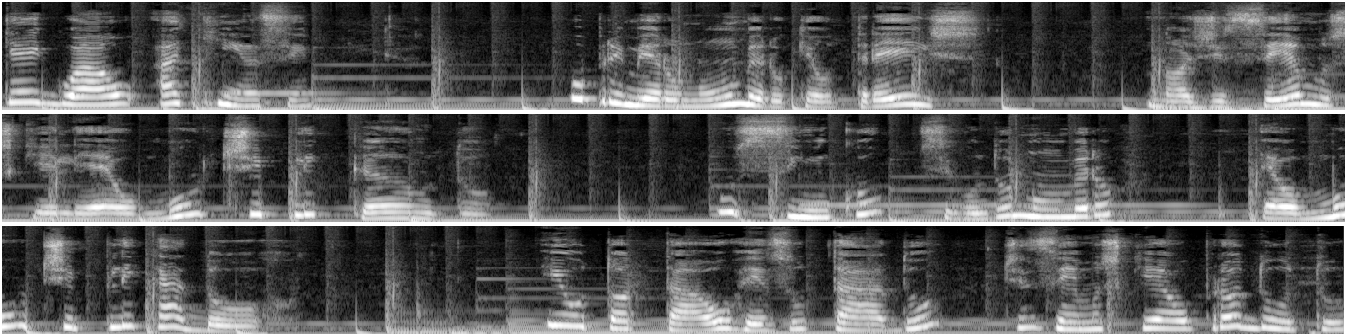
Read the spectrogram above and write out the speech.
que é igual a 15. O primeiro número, que é o 3, nós dizemos que ele é o multiplicando. O 5, segundo número, é o multiplicador. E o total, o resultado, dizemos que é o produto.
